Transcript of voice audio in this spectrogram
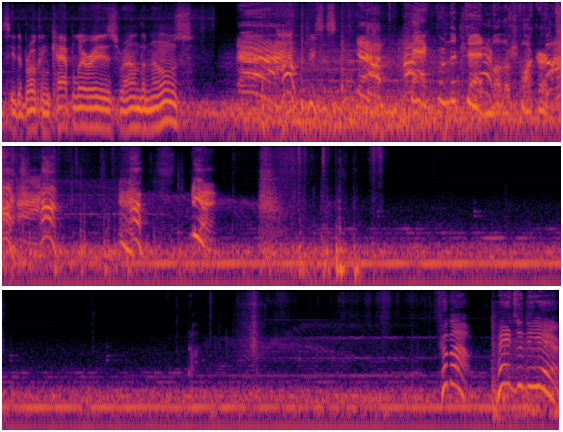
See the broken capillaries around the nose? Ah! Oh, Jesus! Got Back from the dead, ah! motherfucker! Come In the air!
